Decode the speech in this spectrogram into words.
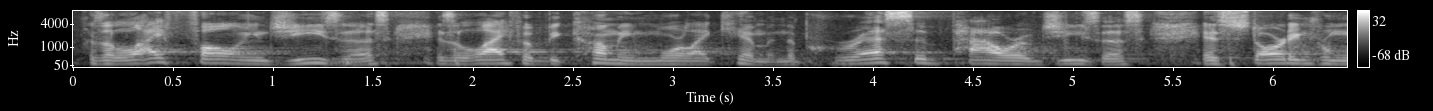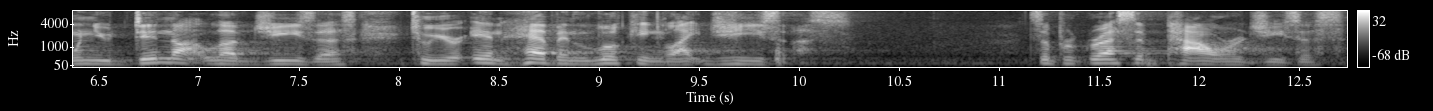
Because a life following Jesus is a life of becoming more like Him. And the progressive power of Jesus is starting from when you did not love Jesus to you're in heaven looking like Jesus. It's a progressive power of Jesus.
